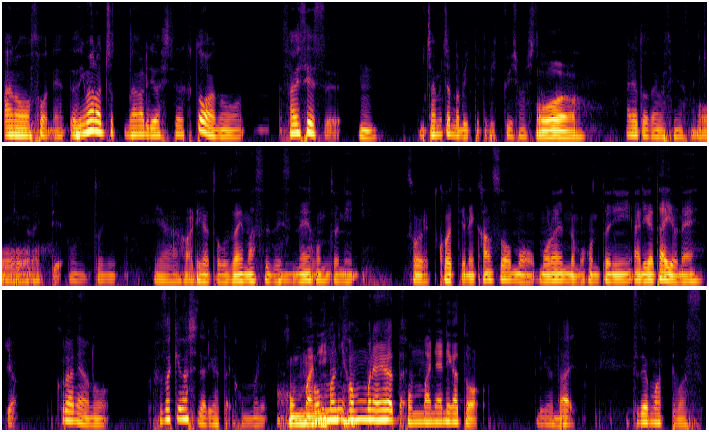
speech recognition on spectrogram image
あのそうね。今のちょっと流れで言わせていただくとあの再生数、うん。めちゃめちゃ伸びててびっくりしました。ありがとうございます。皆さん聞いていただいて本当に。いやーありがとうございますですね。本本当当に。そうこうやってね感想ももらえるのも本当にありがたいよね。これはねあのふざけなしでありがたい。ほんまに。ほんまに。ほんまにほんまにありがたい。ほんまにありがとありがたい、いつでも待ってます。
